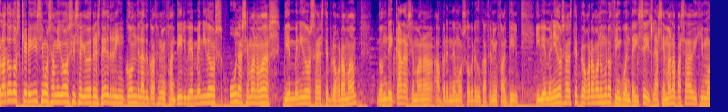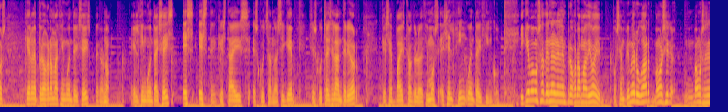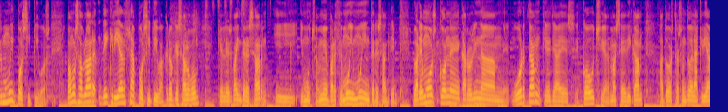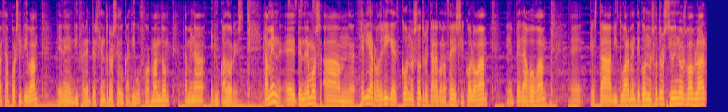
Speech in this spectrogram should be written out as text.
Hola a todos queridísimos amigos y seguidores del Rincón de la Educación Infantil, bienvenidos una semana más, bienvenidos a este programa donde cada semana aprendemos sobre educación infantil. Y bienvenidos a este programa número 56. La semana pasada dijimos que era el programa 56, pero no. El 56 es este que estáis escuchando, así que si escucháis el anterior, que sepáis que aunque lo decimos es el 55. ¿Y qué vamos a tener en el programa de hoy? Pues en primer lugar vamos a, ir, vamos a ser muy positivos. Vamos a hablar de crianza positiva. Creo que es algo que les va a interesar y, mucho. A mí me parece muy muy interesante. Lo haremos con eh, Carolina Huerta, que ella es coach y además se dedica a todo este asunto de la crianza positiva en, diferentes centros educativos, formando también a educadores. También eh, tendremos a mm, Celia Rodríguez con nosotros, ya la conocéis psicóloga, eh, pedagoga, eh, que está habitualmente con nosotros y hoy nos va a hablar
